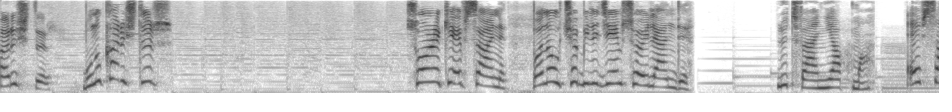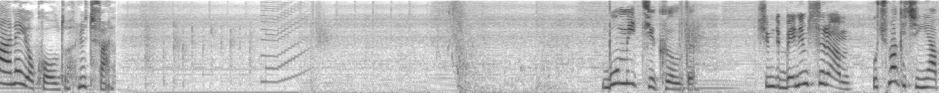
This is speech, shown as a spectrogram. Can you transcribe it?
Karıştır. Bunu karıştır. Sonraki efsane. Bana uçabileceğim söylendi. Lütfen yapma. Efsane yok oldu. Lütfen. Bu mit yıkıldı. Şimdi benim sıram. Uçmak için yap.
